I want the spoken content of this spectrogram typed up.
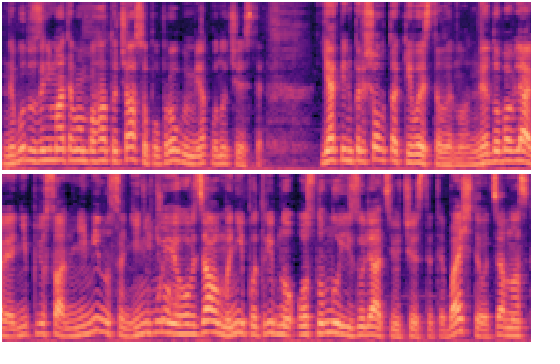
Не буду займати вам багато часу, попробуємо, як воно чисте. Як він прийшов, так і виставлено. Не додавав я ні плюса, ні мінуса, ні нічого. я його взяв, мені потрібно основну ізоляцію чистити. Бачите, оце в нас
